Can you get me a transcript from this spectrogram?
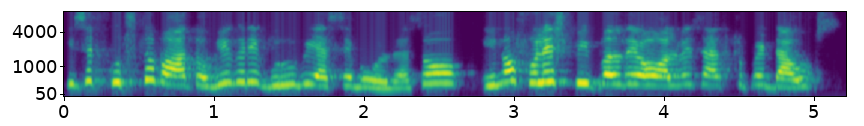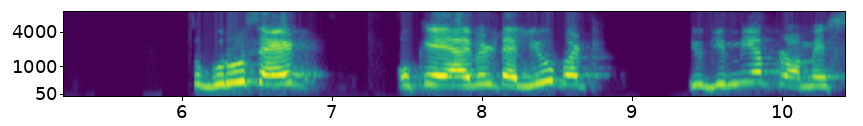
He said, कुछ तो बात होगी अगर ये गुरु भी ऐसे बोल रहा है. So, you know, foolish people, they always have stupid doubts. So Guru said, okay, I will tell you, but you give me a promise.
